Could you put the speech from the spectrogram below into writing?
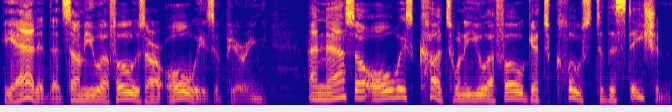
He added that some UFOs are always appearing, and NASA always cuts when a UFO gets close to the station.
